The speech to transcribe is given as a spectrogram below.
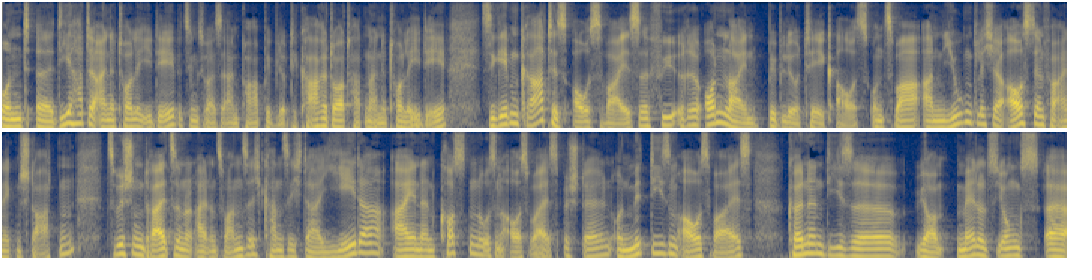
Und äh, die hatte eine tolle Idee, beziehungsweise ein paar Bibliothekare dort hatten eine tolle Idee. Sie geben Gratisausweise für ihre Online-Bibliothek aus. Und zwar an Jugendliche aus den Vereinigten Staaten. Zwischen 13 und 21 kann sich da jeder einen kostenlosen Ausweis bestellen. Und mit diesem Ausweis können diese ja, Mädels, Jungs äh,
